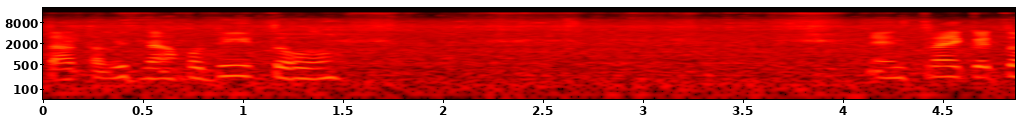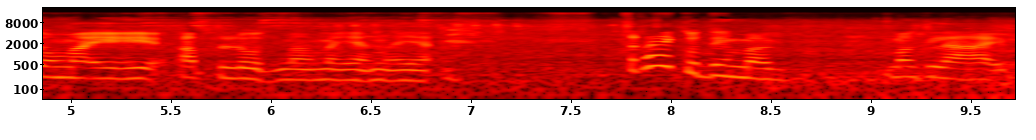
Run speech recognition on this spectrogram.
Tatawid na ako dito. And try ko itong mai-upload mamaya-maya. Try ko din mag mag-live.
